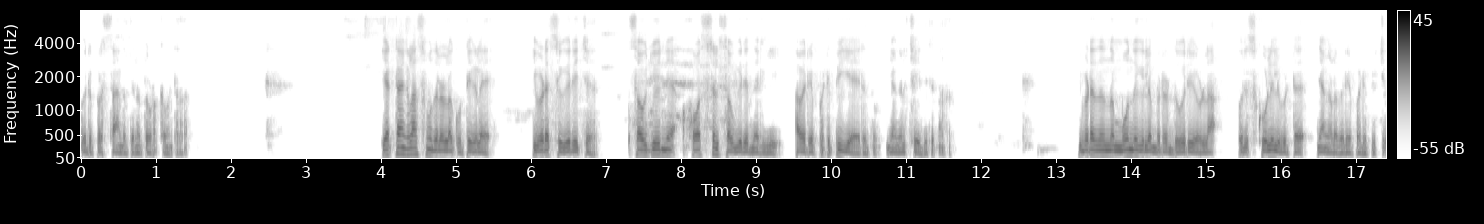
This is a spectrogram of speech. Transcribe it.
ഒരു പ്രസ്ഥാനത്തിന് തുടക്കമിട്ടത്. എട്ടാം ക്ലാസ് മുതലുള്ള കുട്ടികളെ ഇവിടെ സ്വീകരിച്ച് സൗജന്യ ഹോസ്റ്റൽ സൗകര്യം നൽകി അവരെ പഠിപ്പിക്കുകയായിരുന്നു ഞങ്ങൾ ചെയ്തിരുന്നത്. ഇവിടെ നിന്ന് മൂന്ന് കിലോമീറ്റർ ദൂരെയുള്ള ഒരു സ്കൂളിൽ വിട്ട് ഞങ്ങൾ അവരെ പഠിപ്പിച്ചു.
